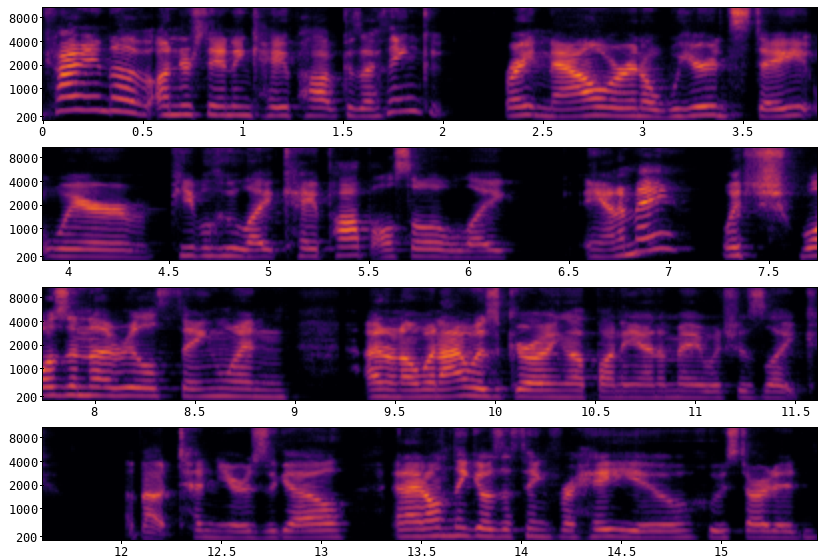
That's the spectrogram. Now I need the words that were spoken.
kind of understanding K-pop because I think right now we're in a weird state where people who like K-pop also like anime, which wasn't a real thing when I don't know when I was growing up on anime, which is like about ten years ago, and I don't think it was a thing for Heiyu who started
